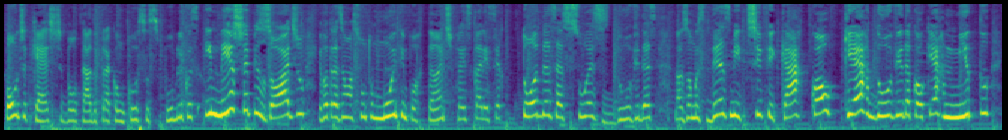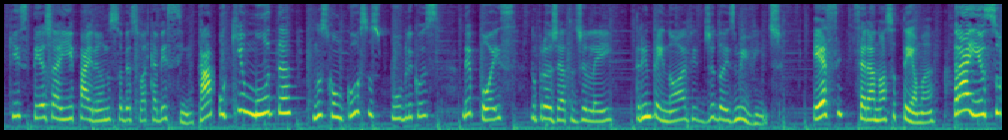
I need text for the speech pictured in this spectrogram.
podcast voltado para concursos públicos. E neste episódio eu vou trazer um assunto muito importante para esclarecer todas as suas dúvidas. Nós vamos desmitificar qualquer dúvida, qualquer mito que esteja aí pairando sobre a sua cabecinha, tá? O que muda nos concursos públicos depois do projeto de lei 39 de 2020? Esse será nosso tema. Para isso,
